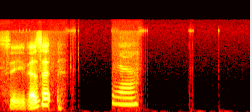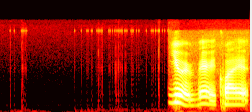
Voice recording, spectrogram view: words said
see, does it? Yeah. You are very quiet.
